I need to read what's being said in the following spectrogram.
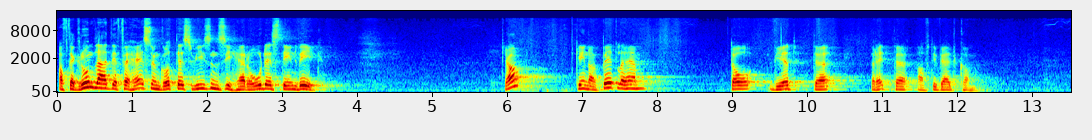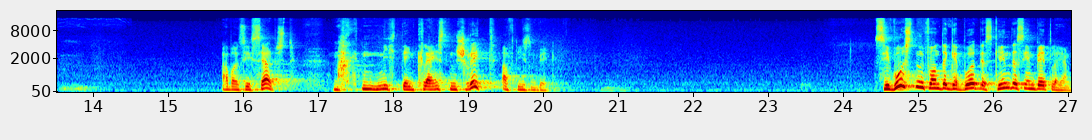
Auf der Grundlage der Verheißung Gottes wiesen sie Herodes den Weg. Ja, geh nach Bethlehem, da wird der Retter auf die Welt kommen. aber sie selbst machten nicht den kleinsten Schritt auf diesem Weg. Sie wussten von der Geburt des Kindes in Bethlehem,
